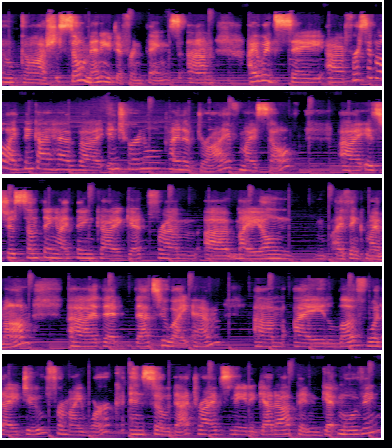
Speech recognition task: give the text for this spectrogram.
Oh gosh, so many different things. Um, I would say, uh, first of all, I think I have uh, internal kind of drive myself. Uh, it's just something I think I get from uh, my own I think my mom, uh, that that's who I am. Um, I love what I do for my work. And so that drives me to get up and get moving.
